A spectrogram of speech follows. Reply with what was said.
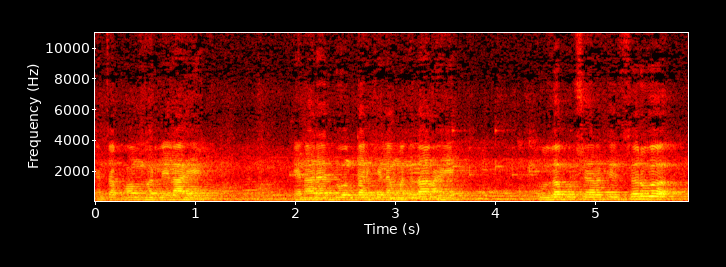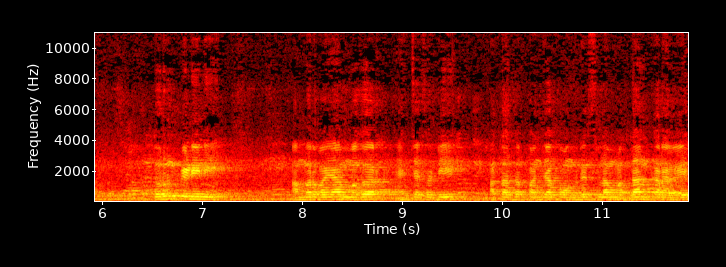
यांचा फॉर्म भरलेला आहे. येणाऱ्या दोन तारखेला मतदान आहे. तुळजापूर शहरातील सर्व तरुण पिढीने अमरभया मगर यांच्यासाठी आताचा पंजाब काँग्रेसला मतदान करावे.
